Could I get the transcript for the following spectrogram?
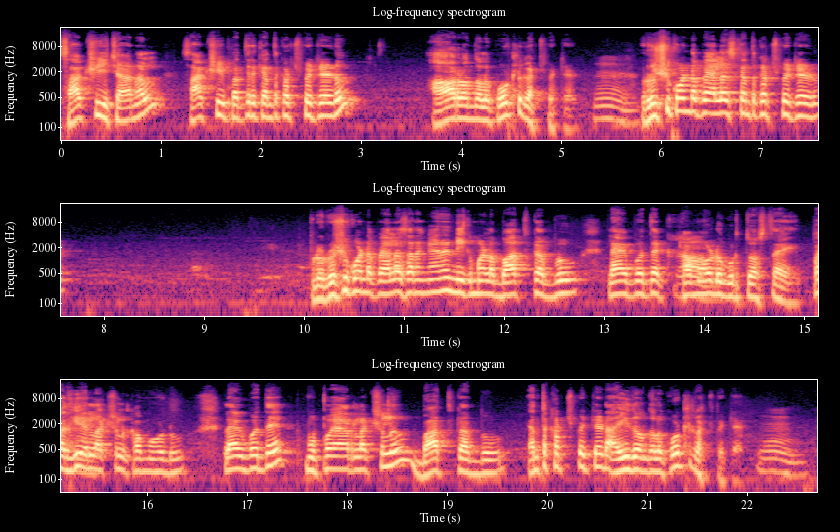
సాక్షి ఛానల్ సాక్షి పత్రిక ఎంత ఖర్చు పెట్టాడు? ఆరు వందల కోట్లు ఖర్చు పెట్టాడు. మ్మ్. ఋషికొండ ప్యాలెస్కి ఎంత ఖర్చు పెట్టాడు? ఇప్పుడు ఋషికొండ ప్యాలెస్ అనగానే నీకు మళ్ళీ బాత్ టబ్బు లేకపోతే కమోడు గుర్తొస్తాయి. పదిహేను లక్షలు కమోడు లేకపోతే ముప్పై ఆరు లక్షలు బాత్ టబ్బు. ఎంత ఖర్చు పెట్టాడు? ఐదు వందల కోట్లు ఖర్చు పెట్టాడు. మ్మ్.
